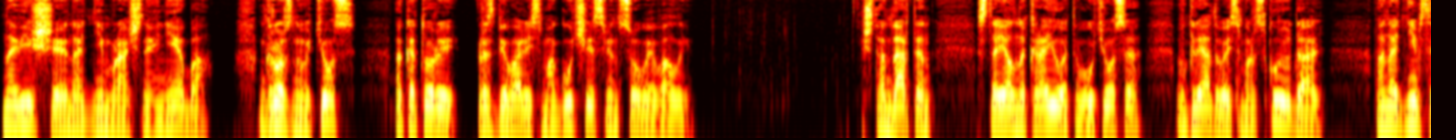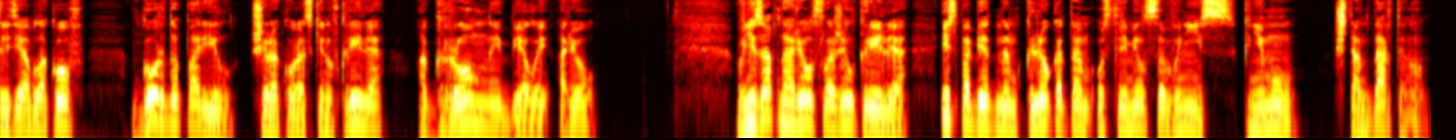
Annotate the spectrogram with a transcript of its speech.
нависшее над ним мрачное небо, грозный утес, о который разбивались могучие свинцовые валы. Штандартен стоял на краю этого утеса, вглядываясь в морскую даль, а над ним среди облаков гордо парил, широко раскинув крылья, огромный белый орел. Внезапно орел сложил крылья и с победным клёкотом устремился вниз, к нему, Штандартену.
